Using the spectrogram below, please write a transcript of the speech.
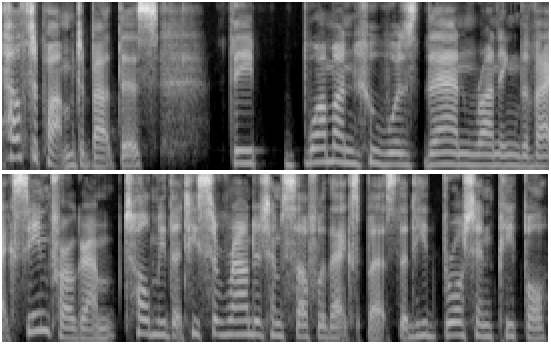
health department about this, the woman who was then running the vaccine program told me that he surrounded himself with experts, that he'd brought in people,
